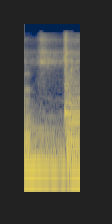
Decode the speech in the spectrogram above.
Bye.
